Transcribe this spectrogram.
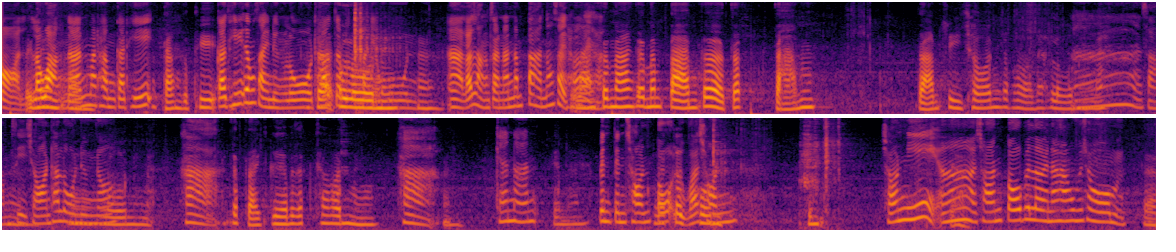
ก่อน ไปนึ่งระหว่างนั้นก่อน มาทำกะทิตามกะทิ กะทิต้องใส่หนึ่งโลจ้ะเท่าจำนวนข้าวเหนียวโลหนึ่งมูลอ่า อ่าแล้วหลังจากนั้นน้ำตาลต้องใส่เท่าไหหร่ลังคะ จากนั้นก็น้ำตาลก็สักสาม สามสี่ช้อนก็พอแล้วโลนึอ่างนะสามสี่ช้อนถ้าโลนึงเนาะโลนึงน่ะค่ะ ก็ใส่เกลือไปสักช้อนหนึ่งค่ะอืมแค่นั้นแค่นั้น เป็นเป็นช้อนโต๊ะหแล้วก็รือว่าคนช้อนเป็นช้อนนี้อ่าจ้ะช้อนโต๊ะไปเลยนะคะคุณผู้ชม จ้ะ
